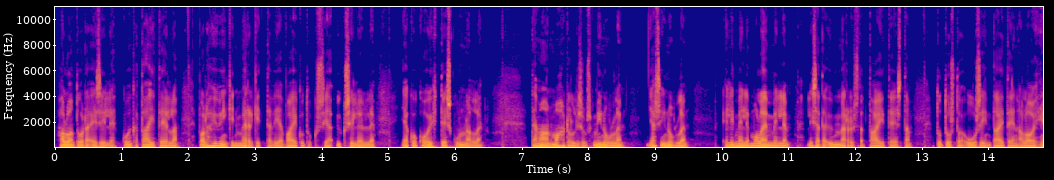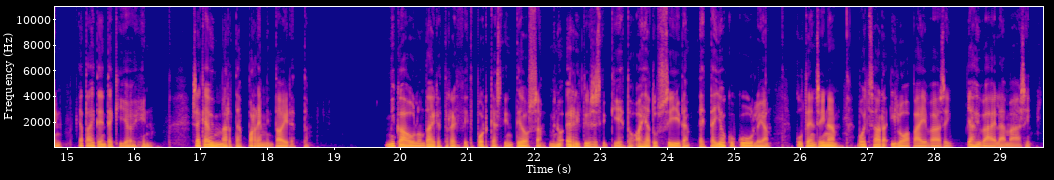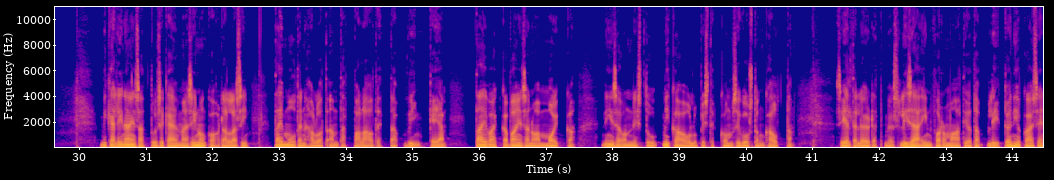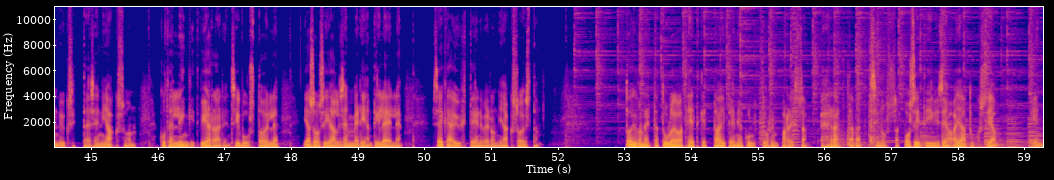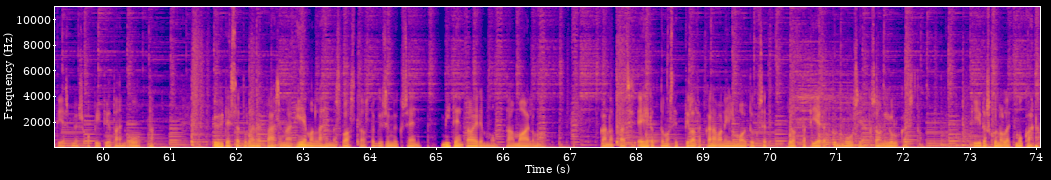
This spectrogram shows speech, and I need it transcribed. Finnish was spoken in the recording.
Haluan tuoda esille, kuinka taiteella voi olla hyvinkin merkittäviä vaikutuksia yksilölle ja koko yhteiskunnalle. Tämä on mahdollisuus minulle ja sinulle – eli meille molemmille lisätä ymmärrystä taiteesta, tutustua uusiin taiteen aloihin ja taiteen tekijöihin, sekä ymmärtää paremmin taidetta. Mika Oulun Taidetreffit podcastin teossa minun erityisesti kiehtoo ajatus siitä, että joku kuulija, kuten sinä, voit saada iloa päivääsi ja hyvää elämääsi. Mikäli näin sattuisi käymään sinun kohdallasi, tai muuten haluat antaa palautetta, vinkkejä, tai vaikka vain sanoa moikka, niin se onnistuu mikaoulu.com-sivuston kautta. Sieltä löydät myös lisää informaatiota liittyen jokaiseen yksittäiseen jaksoon, kuten linkit vieraiden sivustoille ja sosiaalisen median tileille sekä yhteenvedon jaksoista. Toivon, että tulevat hetket taiteen ja kulttuurin parissa herättävät sinussa positiivisia ajatuksia, kenties myös opit jotain uutta. Yhdessä tulemme pääsemään hieman lähemmäs vastausta kysymykseen, miten taide muuttaa maailmaa. Kannattaa siis ehdottomasti tilata kanavan ilmoitukset, jotta tiedät kun uusi jakso on julkaistu. Kiitos kun olet mukana.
